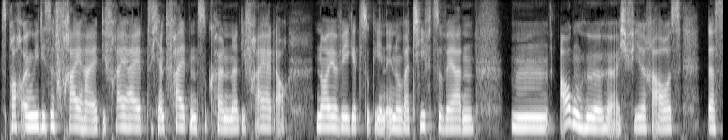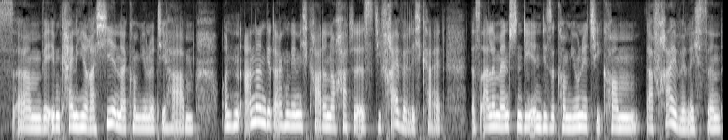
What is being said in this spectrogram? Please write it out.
es braucht irgendwie diese Freiheit, die Freiheit, sich entfalten zu können, ne? die Freiheit auch neue Wege zu gehen, innovativ zu werden. Mm, Augenhöhe höre ich viel raus, dass ähm, wir eben keine Hierarchie in der Community haben. Und einen anderen Gedanken, den ich gerade noch hatte, ist die Freiwilligkeit, dass alle Menschen, die in diese Community kommen, da freiwillig sind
